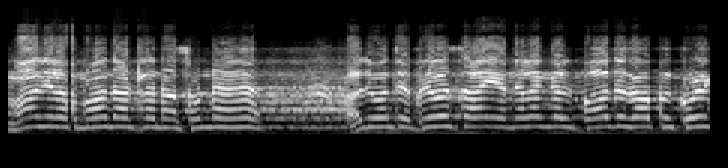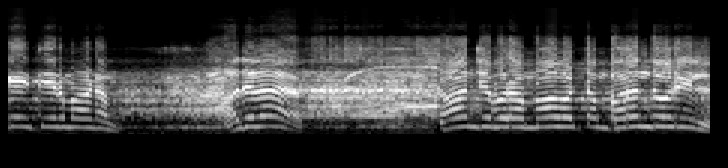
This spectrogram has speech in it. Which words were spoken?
மாநில மாநாட்டில் நான் சொன்னேன் அது வந்து விவசாய நிலங்கள் பாதுகாப்பு கொள்கை தீர்மானம். அதுல காஞ்சிபுரம் மாவட்டம் பரந்தூரில்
